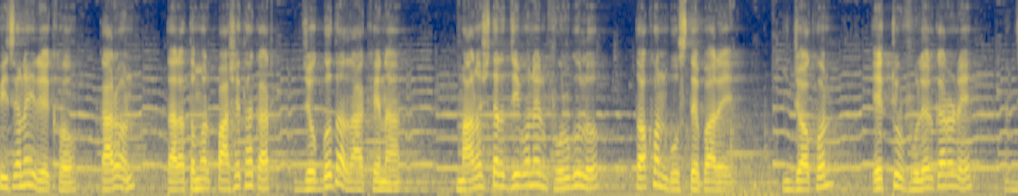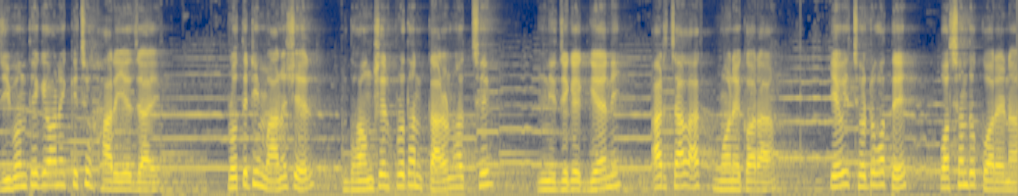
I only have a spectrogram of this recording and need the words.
পিছনেই রেখো, কারণ তারা তোমার পাশে থাকার যোগ্যতা রাখে না। মানুষ তার জীবনের ভুলগুলো তখন বুঝতে পারে, যখন একটু ভুলের কারণে জীবন থেকে অনেক কিছু হারিয়ে যায়। প্রতিটি মানুষের ধ্বংসের প্রধান কারণ হচ্ছে নিজেকে জ্ঞানী আর চালাক মনে করা। কেউই ছোট হতে পছন্দ করে না।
